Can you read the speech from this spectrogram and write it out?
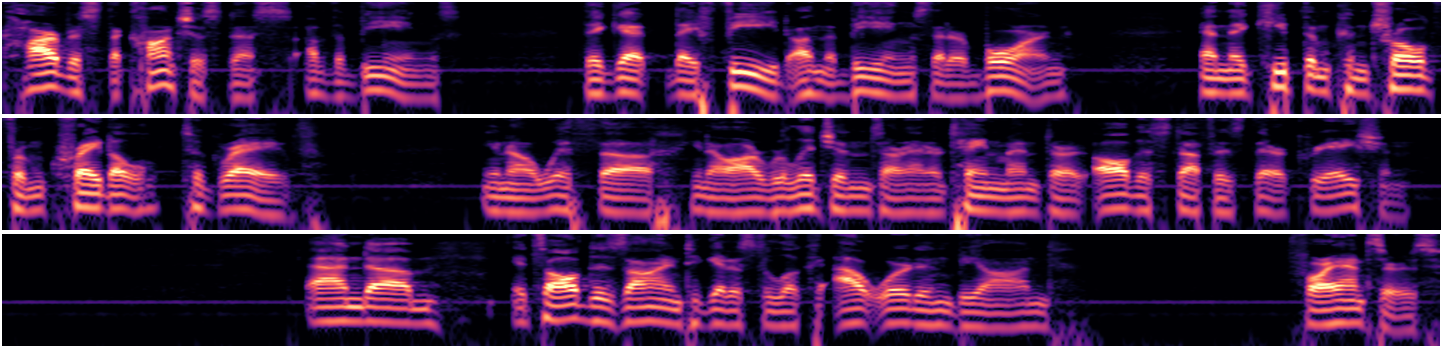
harvest the consciousness of the beings. They get they feed on the beings that are born and they keep them controlled from cradle to grave. You know, with uh, you know our religions, our entertainment, our, all this stuff is their creation, and um, it's all designed to get us to look outward and beyond for answers,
